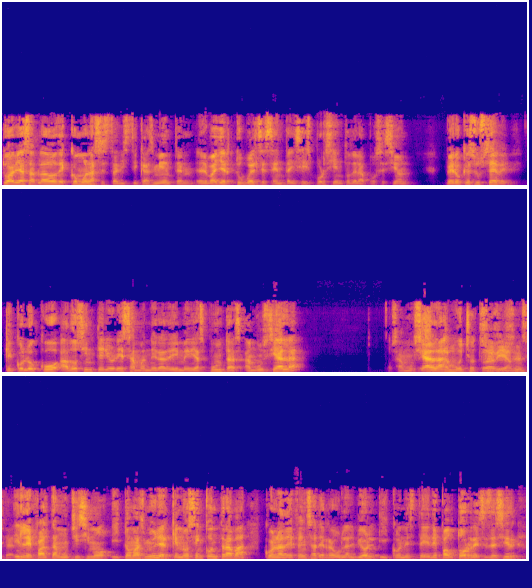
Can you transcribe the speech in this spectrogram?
Tú habías hablado de cómo las estadísticas mienten. El Bayern tuvo el 66% de la posesión. Pero ¿qué sucede? Que colocó a dos interiores a manera de medias puntas. A Musiala, o sea, Musiala, Falta mucho todavía. Sí, sí, sí. Musiala. y le falta muchísimo. Y Thomas Müller, que no se encontraba con la defensa de Raúl Albiol y con este de Pau Torres. Es decir,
